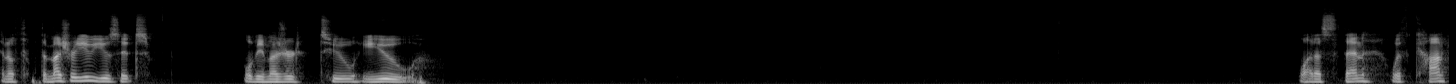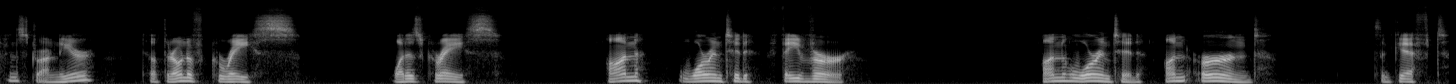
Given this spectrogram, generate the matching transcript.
And with the measure you use it, will be measured to you. Let us then with confidence draw near to the throne of grace. What is grace? Unwarranted favor. Unwarranted, unearned. It's a gift.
